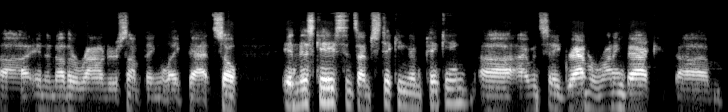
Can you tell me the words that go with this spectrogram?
uh, in another round or something like that. So in this case, since I'm sticking and picking, uh, I would say grab a running back um,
